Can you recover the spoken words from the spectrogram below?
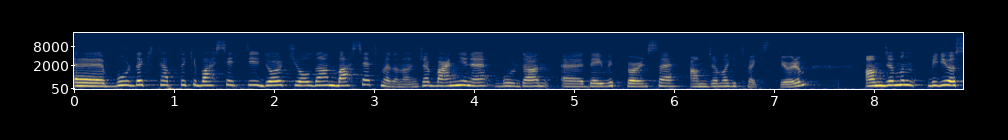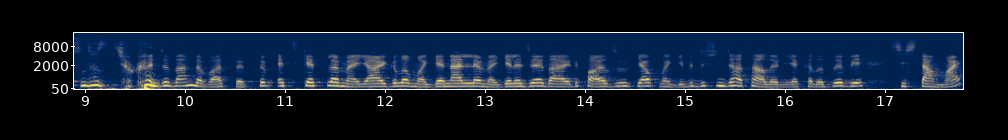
e, burada kitaptaki bahsettiği dört yoldan bahsetmeden önce ben yine buradan e, David Burns'e amcama gitmek istiyorum. Amcamın biliyorsunuz çok önceden de bahsettim. Etiketleme, yargılama, genelleme, geleceğe dair falcılık yapma gibi düşünce hatalarını yakaladığı bir sistem var.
